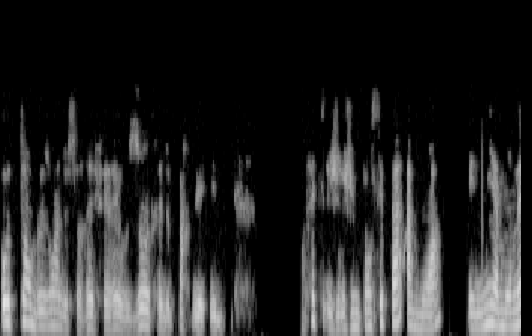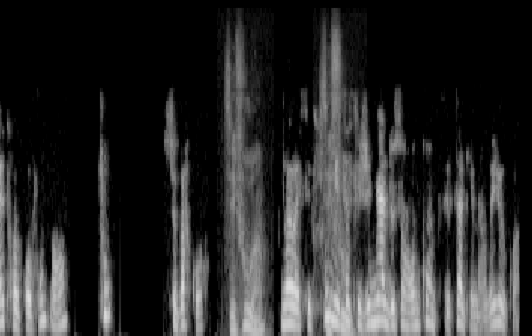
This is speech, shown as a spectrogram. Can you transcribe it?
autant besoin de se référer aux autres et de parler, en fait, je, je ne pensais pas à moi et ni à mon être profond pendant tout ce parcours. C'est fou, hein Ouais, ouais c'est fou, mais ça, c'est génial de s'en rendre compte. C'est ça qui est merveilleux, quoi.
